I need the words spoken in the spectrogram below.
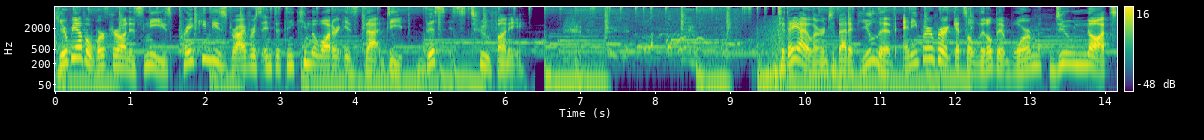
Here we have a worker on his knees, pranking these drivers into thinking the water is that deep. This is too funny. Today I learned that if you live anywhere where it gets a little bit warm, do not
